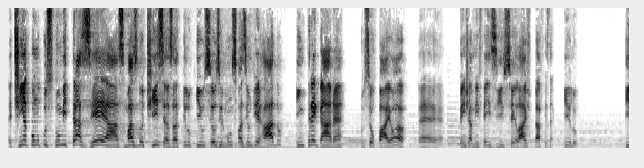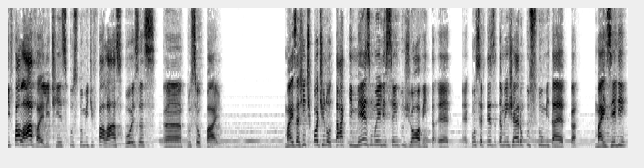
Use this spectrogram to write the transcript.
é, tinha como costume trazer as más notícias, aquilo que os seus irmãos faziam de errado, e entregar, né, para o seu pai. Ó, oh, é, Benjamim fez isso, sei lá, Judá fez aquilo. E falava, ele tinha esse costume de falar as coisas ah, para o seu pai. Mas a gente pode notar que, mesmo ele sendo jovem, é, é, com certeza também já era o costume da época, mas ele,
